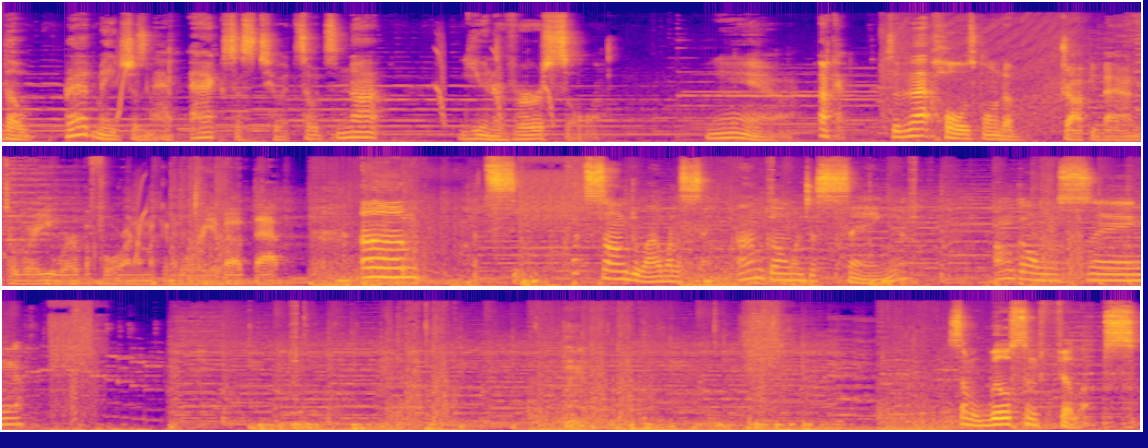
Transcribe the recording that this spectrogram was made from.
the red mage doesn't have access to it, so it's not universal. Yeah. Okay. So then that hole is going to drop you back to where you were before, and I'm not going to worry about that. Um, let's see. What song do I want to sing? I'm going to sing. I'm going to sing. Some Wilson Phillips.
